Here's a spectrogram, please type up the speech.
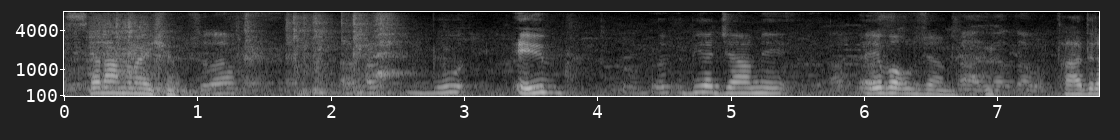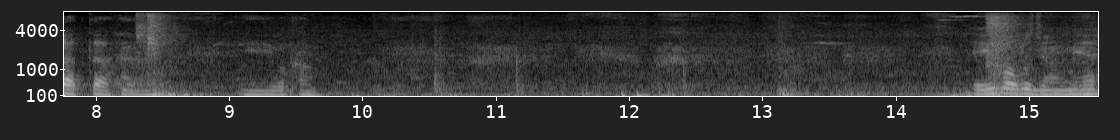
Selamünaleyküm. Selam. Bu Eyüp bir cami Eyüboğlu Cami. Tadilatta bu. Tadilatta. He. İyi bakalım. Eyüboğlu Camii'ye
